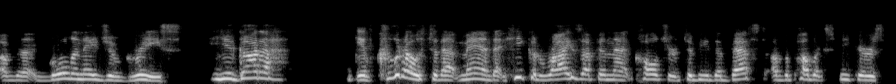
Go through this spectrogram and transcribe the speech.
of the golden age of Greece, you gotta give kudos to that man that he could rise up in that culture to be the best of the public speakers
